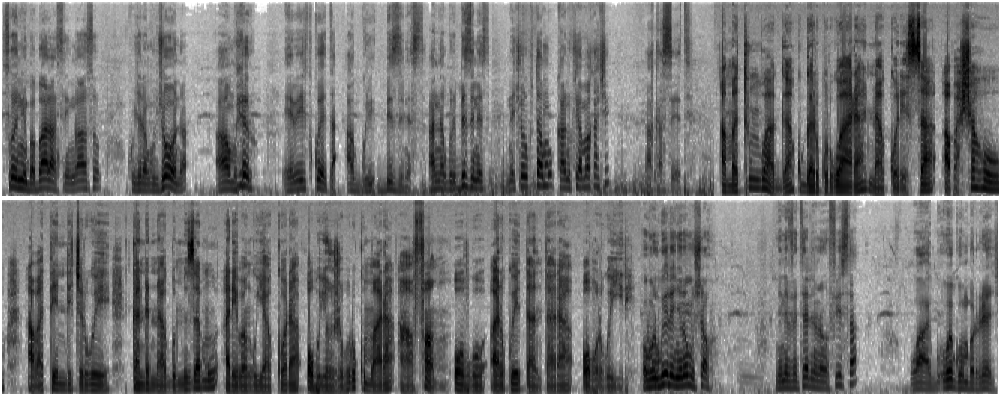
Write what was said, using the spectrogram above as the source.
so nimba baransingaso kugira ngu byona aha muheru. Ebe tweta agri business. And agri business nekyo orikutamu kandi ukihamu akaki akasente amatungo aga kugaruka kurwara nakoresa abashaho abatendekerwe kandi nagumizamu areba ngu yakora obuyonjo burikumara aha famu. Obwo arikwetantara oburwire nyine omushaho. Nyine veterinary officer wegombororege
